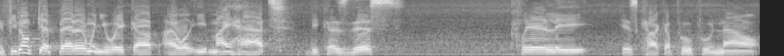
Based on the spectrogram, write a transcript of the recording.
If you don't get better when you wake up, I will eat my hat because this clearly is caca poo poo. Now,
